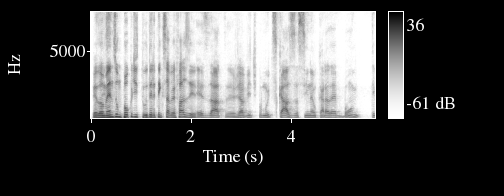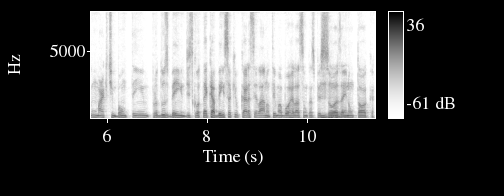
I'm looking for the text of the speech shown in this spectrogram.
pelo menos um pouco de tudo ele tem que saber fazer. Exato, eu já vi tipo muitos casos assim, né? O cara é bom, tem um marketing bom, tem produz bem, discoteca bem, só que o cara, sei lá, não tem uma boa relação com as pessoas, Uhum. aí não toca.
